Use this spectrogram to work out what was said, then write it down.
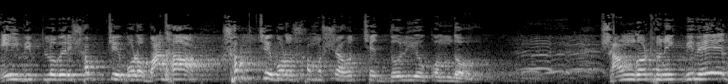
এই বিপ্লবের সবচেয়ে বড় বাধা, সবচেয়ে বড় সমস্যা হচ্ছে দলীয় কন্দল। সাংগঠনিক বিভেদ।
